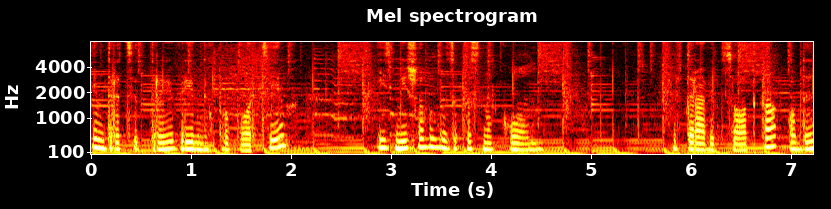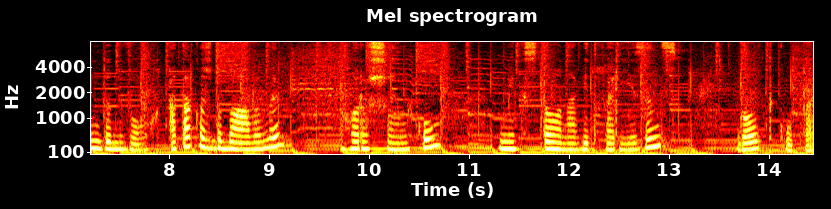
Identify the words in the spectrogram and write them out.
7,33 в рівних пропорціях і змішували записником 1,5% 1 до 2. А також додали горошинку мікстона від Farisens Gold Cooper.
